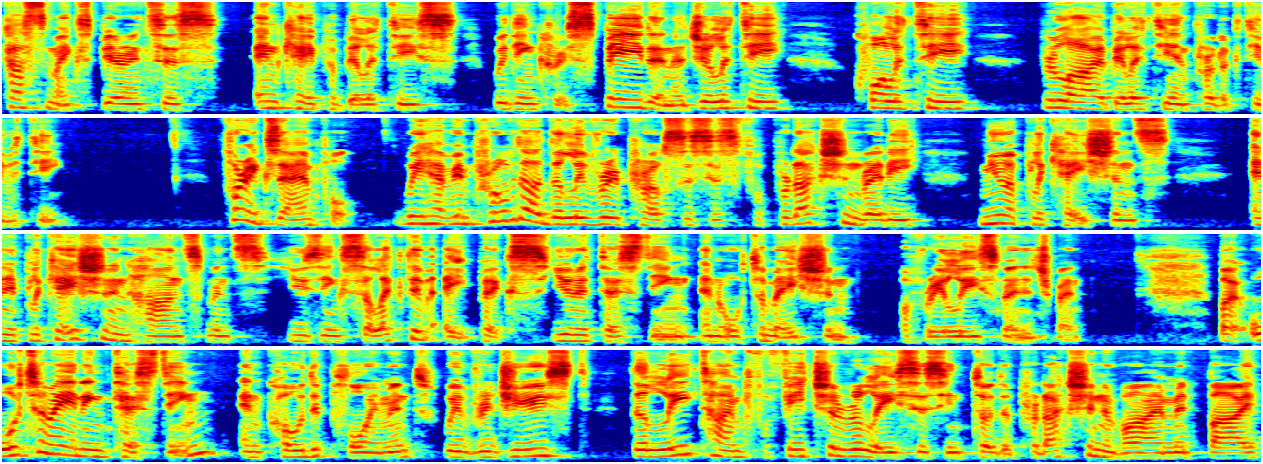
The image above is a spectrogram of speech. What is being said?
customer experiences, and capabilities with increased speed and agility, quality, reliability, and productivity. For example, we have improved our delivery processes for production-ready new applications and application enhancements using selective Apex unit testing and automation of release management. By automating testing and co-deployment, we've reduced the lead time for feature releases into the production environment by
